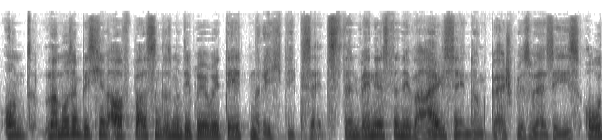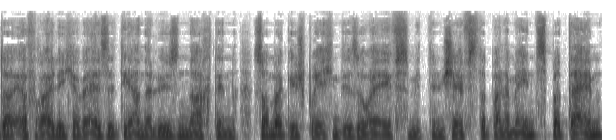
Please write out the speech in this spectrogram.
und man muss ein bisschen aufpassen, dass man die Prioritäten richtig setzt. Denn wenn es eine Wahlsendung beispielsweise ist oder erfreulicherweise die Analysen nach den Sommergesprächen des ORFs mit den Chefs der Parlamentsparteien,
